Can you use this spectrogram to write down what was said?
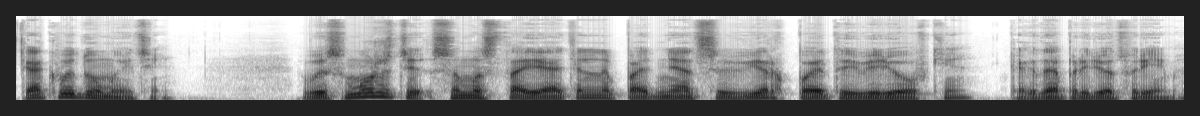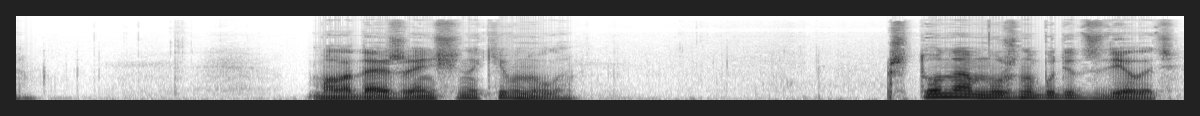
«Как вы думаете, вы сможете самостоятельно подняться вверх по этой веревке, когда придет время?» Молодая женщина кивнула. «Что нам нужно будет сделать?»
